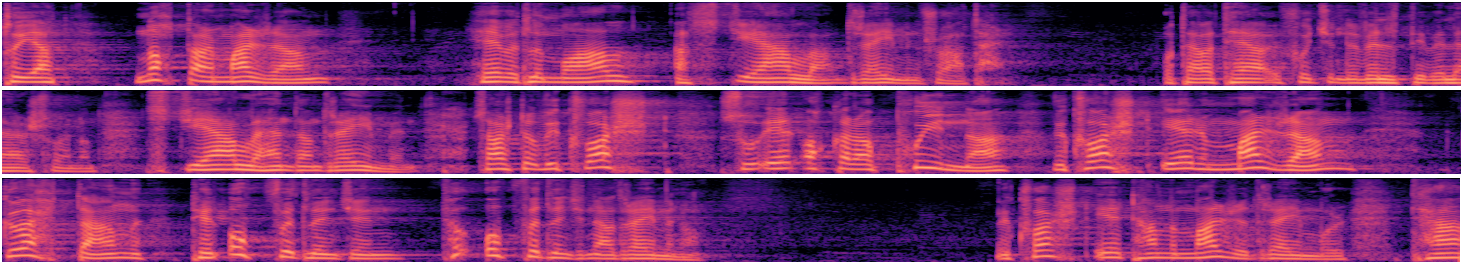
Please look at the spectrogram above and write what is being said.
Tøy at nottar marran hever til mal at stjæla dreimen fra der. Og det var det jeg fortjene vilti vi lærer sånn. Stjæla hendan dreimen. Så er det vi kvarst så er okkara pyna, vi kvarst er marran gøtan til oppfyllingen, til oppfyllingen av dreimen. Men kvart er tann marre dreimur, ta,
